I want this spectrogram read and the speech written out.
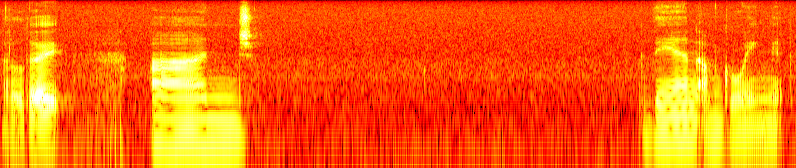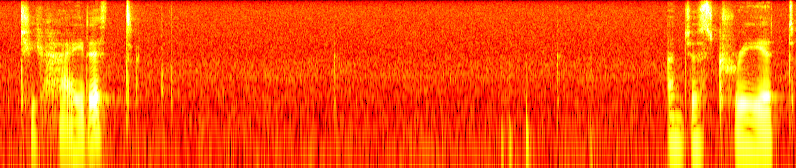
That'll do. And then I'm going to hide it and just create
